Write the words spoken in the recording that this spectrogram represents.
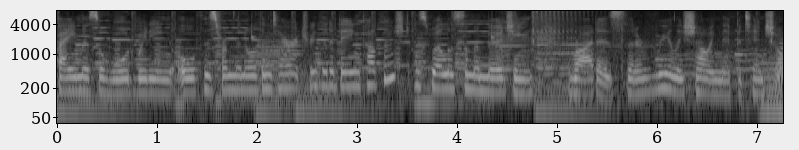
famous award winning authors from the Northern Territory that are being published, as well as some emerging writers that are really showing their potential.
